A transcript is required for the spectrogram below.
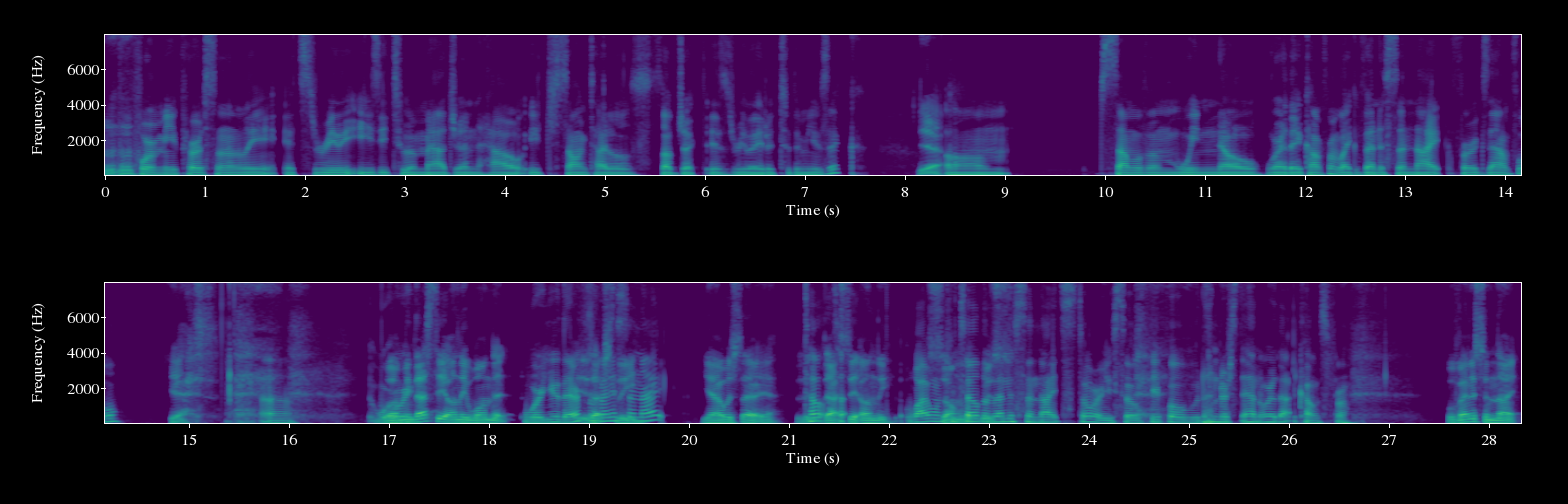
uh-huh. For me personally, it's really easy to imagine how each song title's subject is related to the music. Yeah, Um, some of them we know where they come from, like Venison Night, for example. yes. Uh, Well, I mean, that's the only one that. were you there for actually- Venison Night? Yeah, I was there. Yeah, Tell- that's the only. Why won't you tell the was- Venison Night story so people would understand where that comes from? Well, Venison Night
